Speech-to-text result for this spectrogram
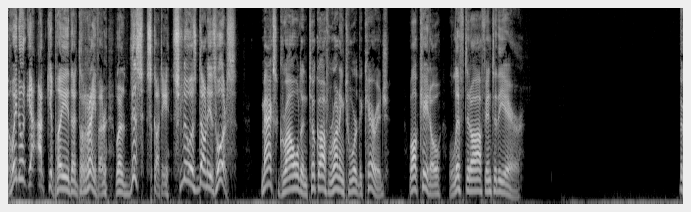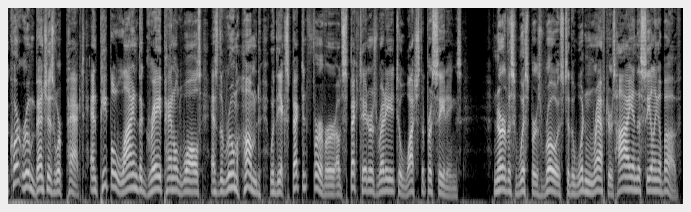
Why don't you occupy the driver while this Scottie slows down his horse? Max growled and took off running toward the carriage, while Cato lifted off into the air. The courtroom benches were packed, and people lined the gray paneled walls as the room hummed with the expectant fervor of spectators ready to watch the proceedings. Nervous whispers rose to the wooden rafters high in the ceiling above.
